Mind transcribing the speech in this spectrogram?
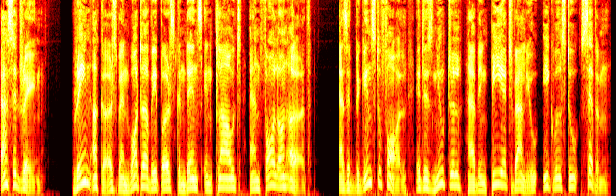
Acid rain Rain occurs when water vapors condense in clouds and fall on earth. As it begins to fall, it is neutral having pH value equals to 7.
